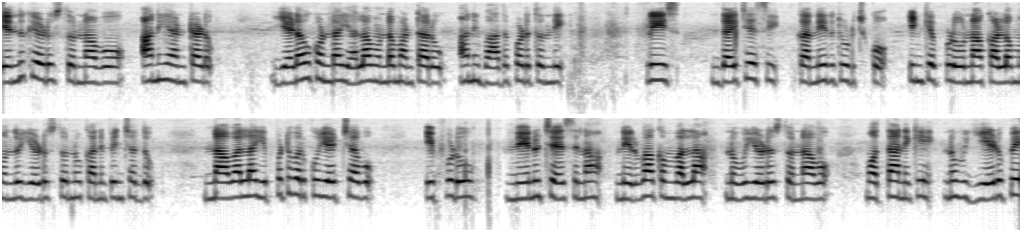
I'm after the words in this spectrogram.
ఎందుకు ఏడుస్తున్నావు? అని అంటాడు. ఎడవకుండా ఎలా ఉండమంటారు? అని బాధపడుతుంది. ప్లీజ్ దయచేసి కన్నీరు తుడుచుకో. ఇంకెప్పుడు నా కళ్ళ ముందు ఏడుస్తూ నువ్వు కనిపించద్దు. నా వల్ల ఇప్పటి వరకు ఏడ్చావు. ఇప్పుడు నేను చేసిన నిర్వాకం వల్ల నువ్వు ఏడుస్తున్నావు. మొత్తానికి నువ్వు ఏడుపే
